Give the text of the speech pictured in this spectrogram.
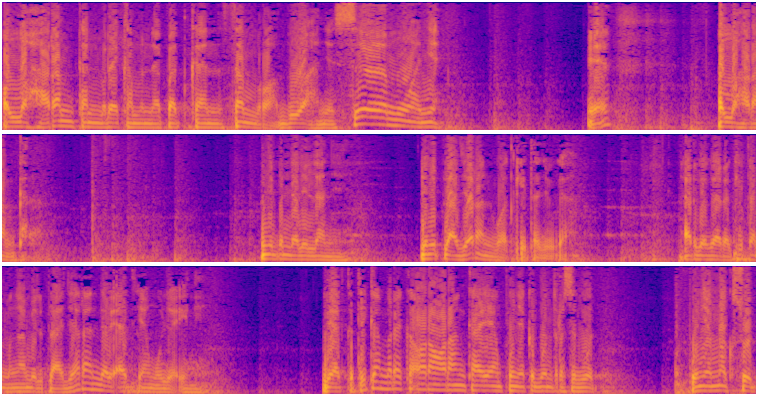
Allah haramkan mereka mendapatkan samrah buahnya. Semuanya. Ya. Allah haramkan. Ini pendalilannya. Ini pelajaran buat kita juga. Harga-gara kita mengambil pelajaran dari ayat yang mulia ini. Lihat ketika mereka orang-orang kaya yang punya kebun tersebut punya maksud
